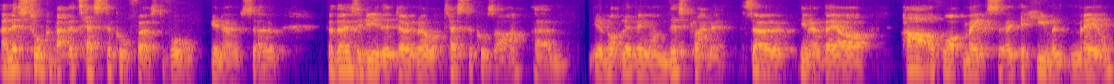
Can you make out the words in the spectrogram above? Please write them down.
uh, let's talk about the testicle first of all. You know, so for those of you that don't know what testicles are, um, you're not living on this planet. So, you know, they are part of what makes a, a human male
